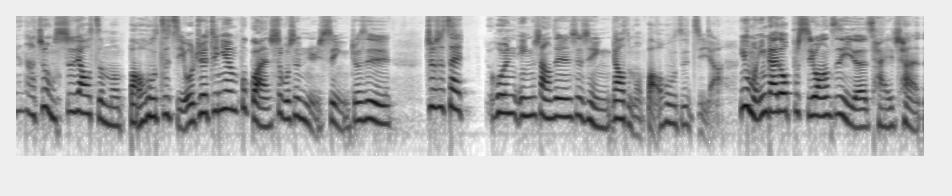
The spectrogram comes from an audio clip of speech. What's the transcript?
天哪，这种事要怎么保护自己？我觉得今天不管是不是女性，就是就是在婚姻上这件事情要怎么保护自己啊？因为我们应该都不希望自己的财产、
